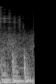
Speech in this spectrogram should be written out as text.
Thank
